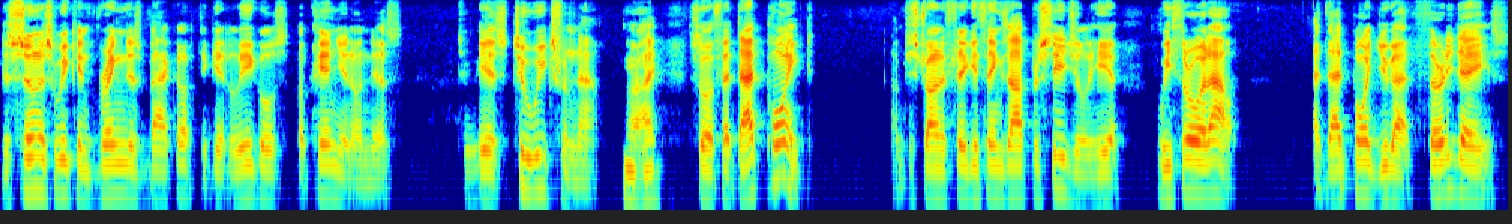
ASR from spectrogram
the soonest we can bring this back up to get legal's opinion on this is two weeks from now, all right? So if at that point, I'm just trying to figure things out procedurally here, we throw it out. At that point, you got thirty days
